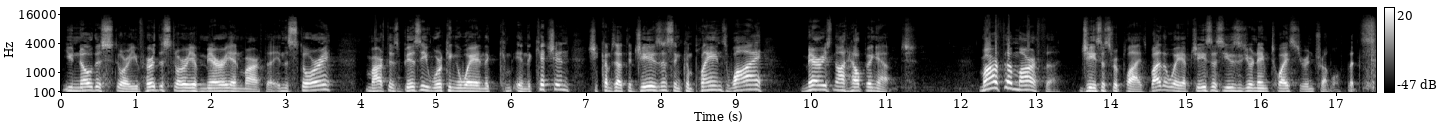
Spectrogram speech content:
you know this story. You've heard the story of Mary and Martha. In the story, Martha's busy working away in the, in the kitchen. She comes out to Jesus and complains. Why? Mary's not helping out. Martha, Martha, Jesus replies. By the way, if Jesus uses your name twice, you're in trouble. But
